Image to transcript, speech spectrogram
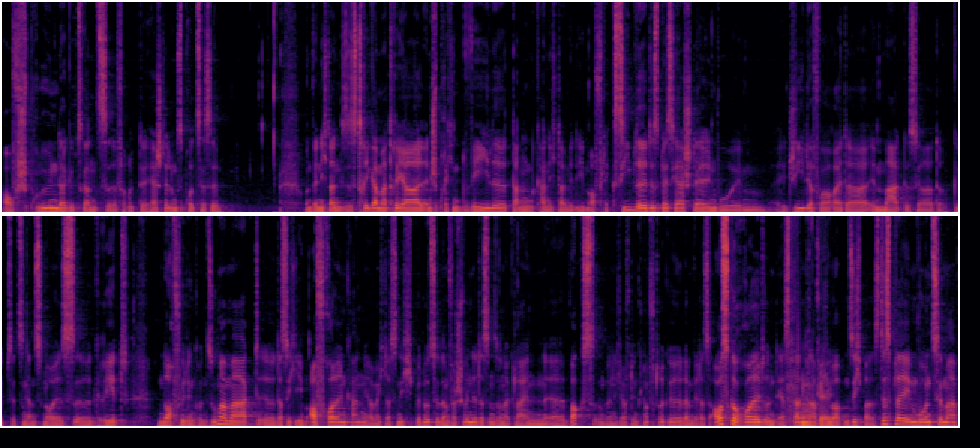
aufsprühen. Da gibt es ganz äh, verrückte Herstellungsprozesse. Und wenn ich dann dieses Trägermaterial entsprechend wähle, dann kann ich damit eben auch flexible Displays herstellen, wo eben LG der Vorreiter im Markt ist. Ja, da gibt es jetzt ein ganz neues äh, Gerät noch für den Konsumermarkt, äh, das ich eben aufrollen kann. Ja, wenn ich das nicht benutze, dann verschwindet das in so einer kleinen äh, Box. Und wenn ich auf den Knopf drücke, dann wird das ausgerollt und erst dann okay. habe ich überhaupt ein sichtbares Display im Wohnzimmer.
